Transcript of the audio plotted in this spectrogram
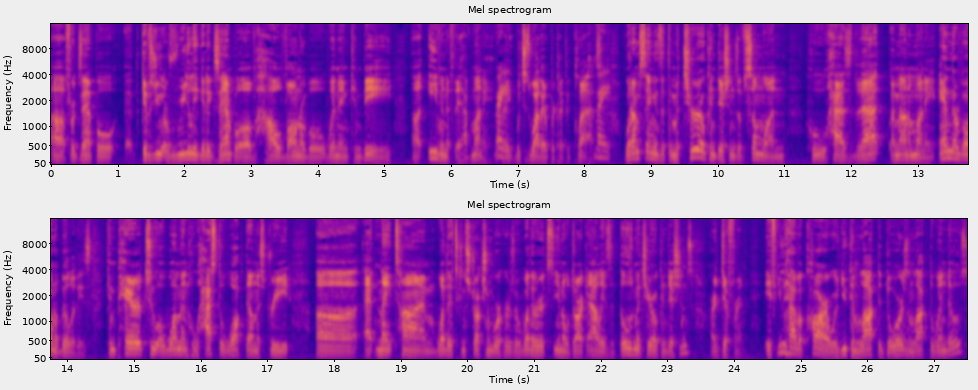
uh, for example, gives you a really good example of how vulnerable women can be, uh, even if they have money, right. right. Which is why they're a protected class. Right. What I'm saying is that the material conditions of someone who has that amount of money and their vulnerabilities compared to a woman who has to walk down the street uh, at nighttime, whether it's construction workers or whether it's you know dark alleys, that those material conditions are different if you have a car where you can lock the doors and lock the windows,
